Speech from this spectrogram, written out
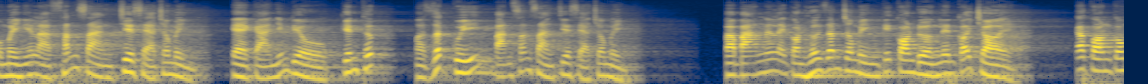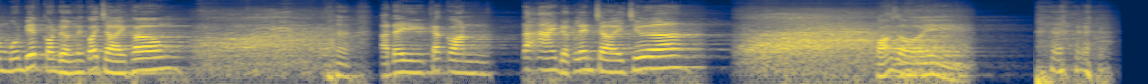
của mình ấy là sẵn sàng chia sẻ cho mình kể cả những điều kiến thức mà rất quý bạn sẵn sàng chia sẻ cho mình. Và bạn ấy lại còn hướng dẫn cho mình cái con đường lên cõi trời. Các con có muốn biết con đường lên cõi trời không? Ở đây các con đã ai được lên trời chưa? Có rồi.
